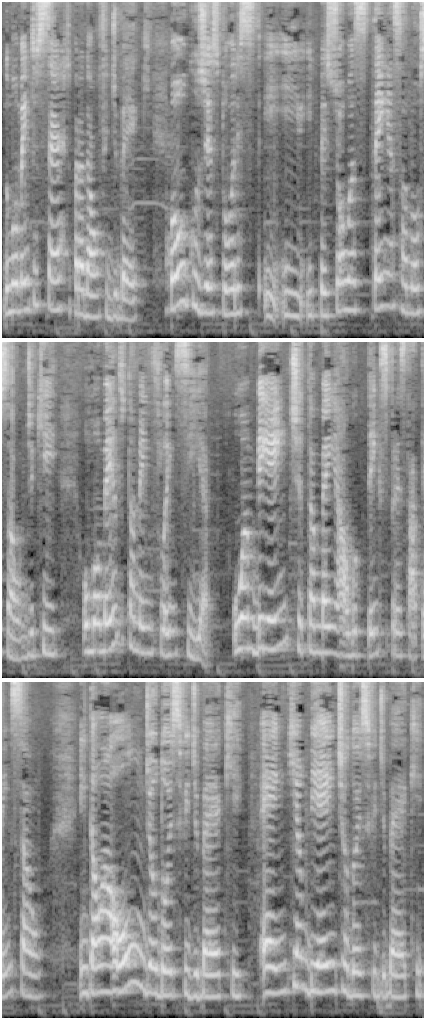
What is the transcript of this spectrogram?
no momento certo para dar um feedback. Poucos gestores e, e, e pessoas têm essa noção de que o momento também influencia. O ambiente também é algo que tem que se prestar atenção. Então, aonde eu dou esse feedback? É em que ambiente eu dou esse feedback?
